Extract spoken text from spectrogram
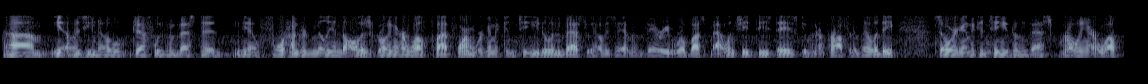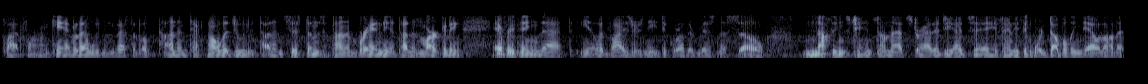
Um, you know, as you know, Jeff, we've invested, you know, 400 million dollars growing our wealth platform. We're gonna continue to invest. We obviously have a very robust balance sheet these days, given our profitability. So we're gonna continue to invest growing our wealth platform in Canada. We've invested a ton in technology, a ton in systems, a ton in branding, a ton in marketing, everything that, you know, advisors need to grow their business. So nothing's changed on that strategy. I'd say, if anything, we're doubling down on it.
